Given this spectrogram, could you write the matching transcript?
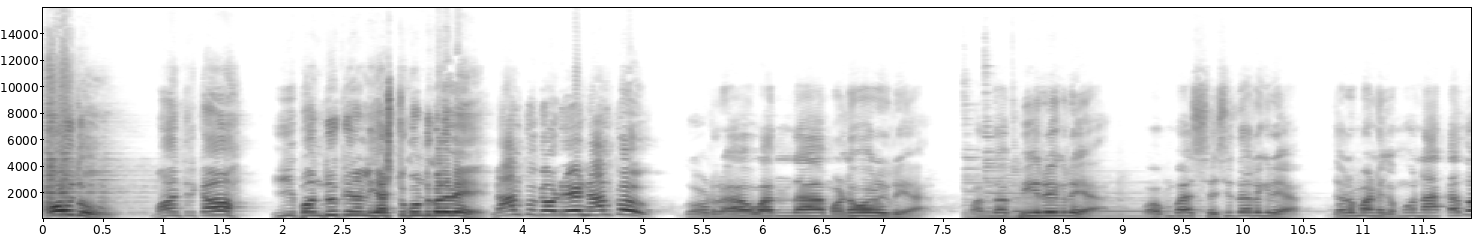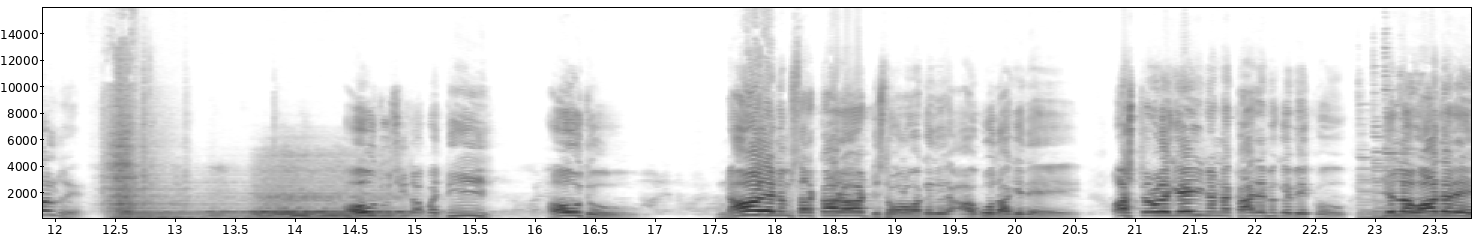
ಹೌದು. ಮಾಂತ್ರಿಕ ಈ ಬಂದೂಕಿನಲ್ಲಿ ಎಷ್ಟು ಗುಂಡುಗಳಿವೆ? ನಾಲ್ಕು ಗೌಡ್ರಿ ನಾಲ್ಕು. ಗೌಡ್ರ ಒಂದ ಮನೋಹರ್ಗ್ರಿ ಒಂದ ಬೀರಗ್ರಿ ಒಂಬ ಶಶಿಧರ್ಗ್ರಿ ಧರ್ಮಣಿಗ ಮೂರ್ ನಾಲ್ಕು ಅದಲ್ರಿ ಹೌದು ಸೀತಾಪತಿ ಹೌದು. ನಾಳೆ ನಮ್ಮ ಸರ್ಕಾರ ಡಿಸಾಲ್ವ್ ಆಗಿದೆ ಆಗುವುದಾಗಿದೆ. ಅಷ್ಟರೊಳಗೆ ಈ ನನ್ನ ಕಾರ್ಯ ಮುಗಿಯಬೇಕು. ಇಲ್ಲವಾದರೆ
